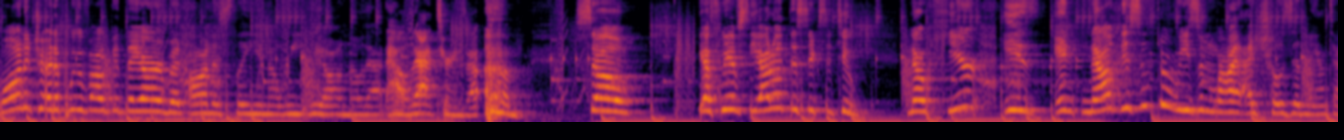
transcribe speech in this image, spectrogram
want to try to prove how good they are. But honestly, you know, we, we all know that, how that turns out. so, yes, we have Seattle at the 6 to 2. Now, here is, and now this is the reason why I chose Atlanta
